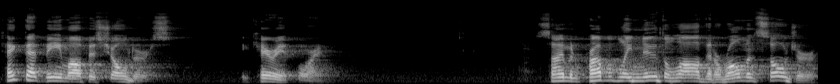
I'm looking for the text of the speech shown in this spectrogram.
take that beam off his shoulders and carry it for him. Simon probably knew the law that a Roman soldier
